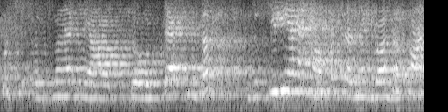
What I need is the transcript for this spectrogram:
कुछ यहाँ जो स्टेप मतलब जो सीढ़ियाँ हैं वहाँ पर चढ़ने के बाद द फान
